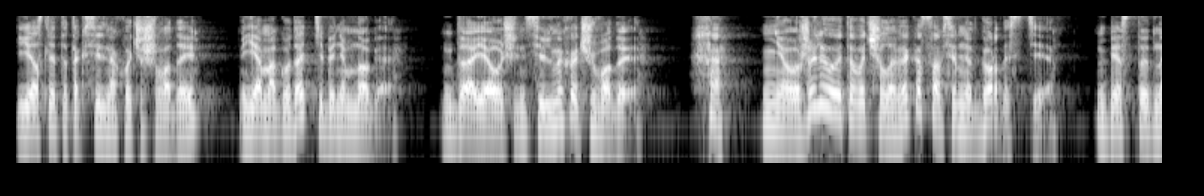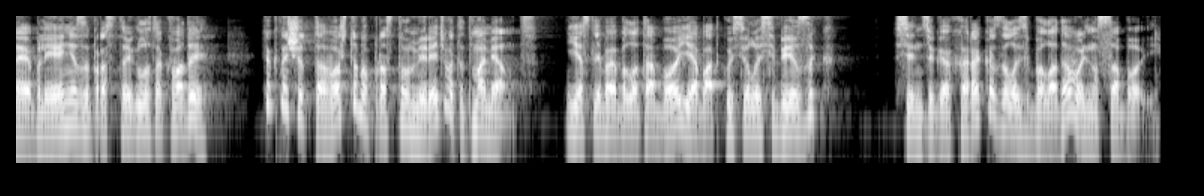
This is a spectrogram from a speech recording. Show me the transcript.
«Если ты так сильно хочешь воды, я могу дать тебе немного. «Да, я очень сильно хочу воды». «Ха, Неужели у этого человека совсем нет гордости? Бесстыдное блеяние за простой глоток воды. Как насчет того, чтобы просто умереть в этот момент? Если бы я была тобой, я бы откусила себе язык. Синдзюгахара, казалось, была довольна собой.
